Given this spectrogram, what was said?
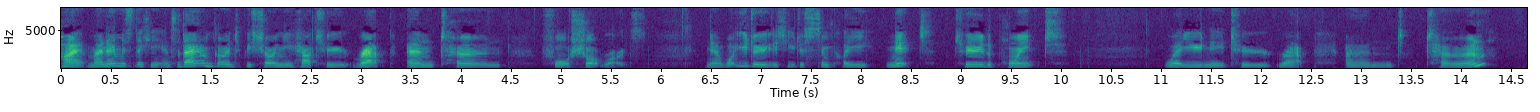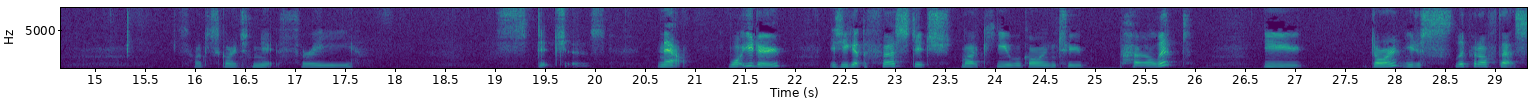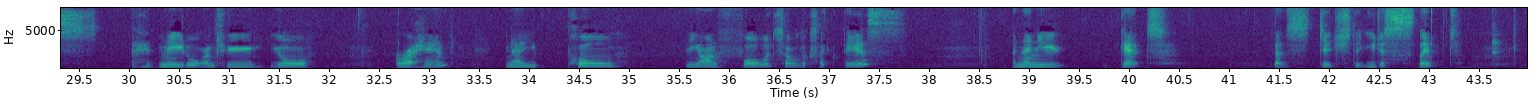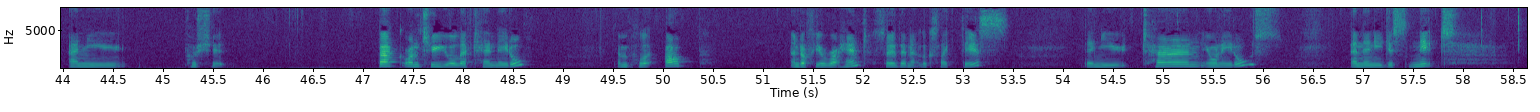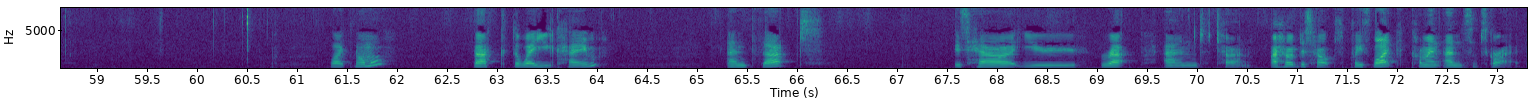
Hi, my name is Nikki and today I'm going to be showing you how to wrap and turn for short rows. Now what you do is you just simply knit to the point where you need to wrap and turn. So I'm just going to knit three stitches. Now what you do is you get the first stitch like you were going to purl it. You don't, you just slip it off that needle onto your right hand. Now you pull the yarn forward so it looks like this. And then you get that stitch that you just slipped and you push it back onto your left hand needle. Then pull it up and off your right hand. So then it looks like this. Then you turn your needles and then you just knit like normal, back the way you came, and that is how you wrap and turn. I hope this helps. Please like, comment and subscribe.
